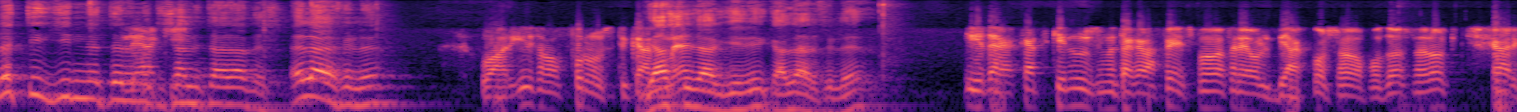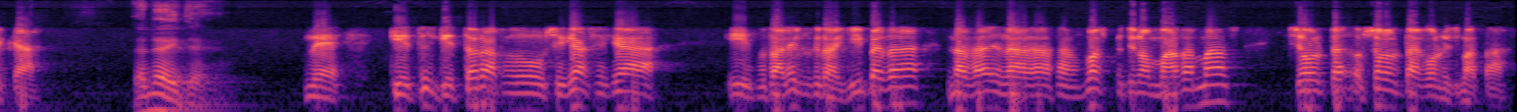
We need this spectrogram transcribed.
Ρε, τι γίνεται ρε, με Λεάκη. τους αλυταράδες. Έλα, ρε φίλε. Ο Αργύρης από Φούρνος, τι Γεια κάνουμε; σου, ρε Αργυρή. Καλά, ρε φίλε. Είδα κάτι καινούριες μεταγραφές που έφερε ο Ολυμπιακός στο ποδόσφαιρος και τις χάρηκα. Εννοείται. Ναι. Και, τ- και τώρα που σιγά σιγά ε, που θα ανοίξουν και τα γήπεδα να, θα- να θαυμάσουμε την ομάδα μας σε όλα τα, σε όλα τα αγωνίσματα.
